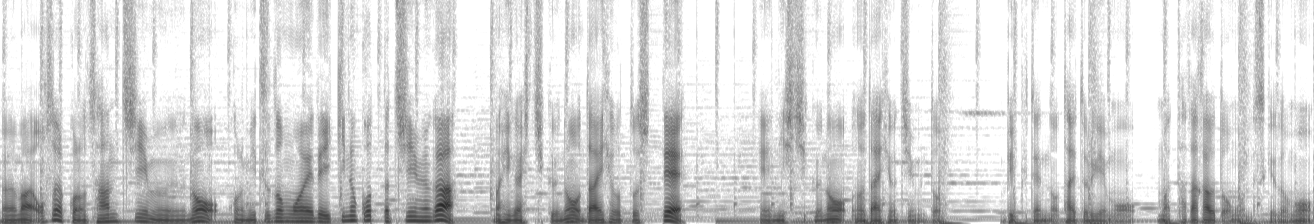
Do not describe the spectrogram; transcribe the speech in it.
まあ、おそらくこの3チームのこの三つどもえで生き残ったチームが、まあ、東地区の代表として、えー、西地区の代表チームとビッグ10のタイトルゲームを、まあ、戦うと思うんですけども、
